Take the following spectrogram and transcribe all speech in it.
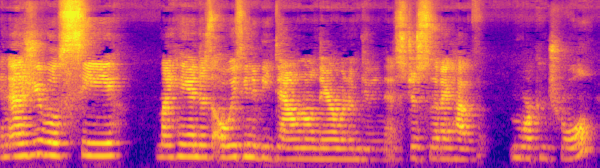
And as you will see, my hand is always going to be down on there when I'm doing this, just so that I have more control.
